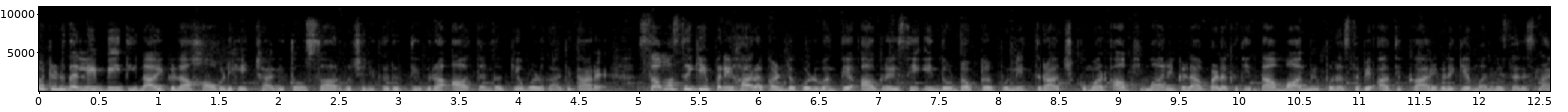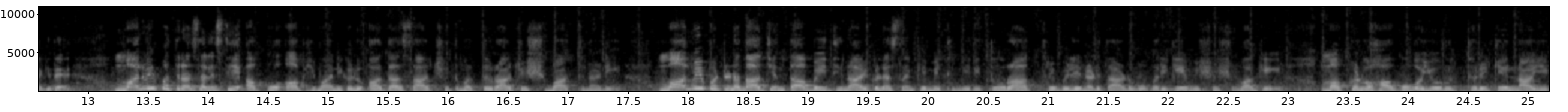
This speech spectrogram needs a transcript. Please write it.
ಪಟ್ಟಣದಲ್ಲಿ ಬೀದಿ ನಾಯಿಗಳ ಹಾವಳಿ ಹೆಚ್ಚಾಗಿದ್ದು ಸಾರ್ವಜನಿಕರು ತೀವ್ರ ಆತಂಕಕ್ಕೆ ಒಳಗಾಗಿದ್ದಾರೆ. ಸಮಸ್ಯೆಗೆ ಪರಿಹಾರ ಕಂಡುಕೊಳ್ಳುವಂತೆ ಆಗ್ರಹಿಸಿ ಇಂದು ಡಾಕ್ಟರ್ ಪುನೀತ್ ರಾಜ್ಕುಮಾರ್ ಅಭಿಮಾನಿಗಳ ಬಳಗದಿಂದ ಮಾನ್ವಿ ಪುರಸಭೆ ಅಧಿಕಾರಿಗಳಿಗೆ ಮನವಿ ಸಲ್ಲಿಸಲಾಗಿದೆ. ಮನವಿ ಪತ್ರ ಸಲ್ಲಿಸಿ ಅಪ್ಪು ಅಭಿಮಾನಿಗಳು ಆದ ಸಾಜಿದ್ ಮತ್ತು ರಾಜೇಶ್ ಮಾತನಾಡಿ, ಮಾನ್ವಿ ಪಟ್ಟಣದಾದ್ಯಂತ ಬೀದಿ ನಾಯಿಗಳ ಸಂಖ್ಯೆ ಮಿತಿ ಮೀರಿತು ರಾತ್ರಿ ವೇಳೆ ನಡೆದಾಡುವವರಿಗೆ ವಿಶೇಷವಾಗಿ ಮಕ್ಕಳು ಹಾಗೂ ವಯೋವೃದ್ಧರಿಗೆ ನಾಯಿ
